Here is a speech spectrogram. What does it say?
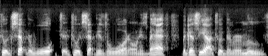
to accept the award to, to accept his award on his behalf because he ought to have been removed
